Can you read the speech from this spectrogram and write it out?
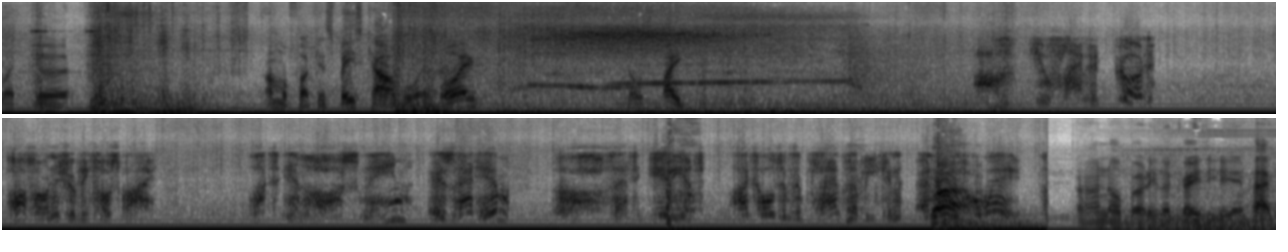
What the? I'm a fucking space cowboy, boys. No spike. You've. Good. Hawthorne should be close by. What in law's name? Is that him? Oh, that idiot. I told him to plant the beacon and Bruh. move away. I know, bro. They look crazy. They impact.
